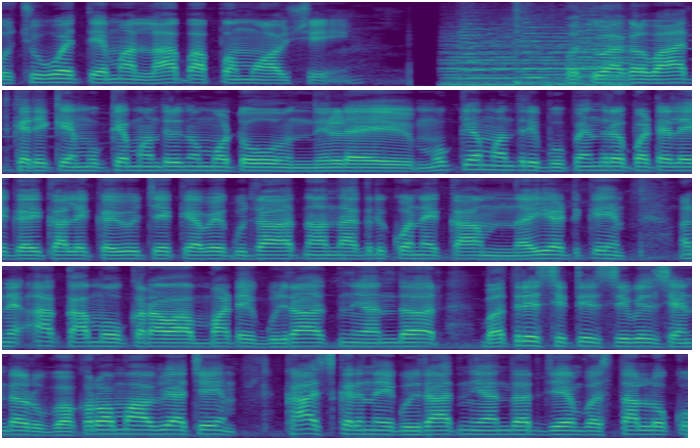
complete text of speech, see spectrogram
ઓછું હોય તેમાં લાભ આપવામાં આવશે. વધુ આગળ વાત કરીએ કે મુખ્યમંત્રીનો મોટો નિર્ણય મુખ્યમંત્રી ભૂપેન્દ્ર પટેલે ગઈકાલે કહ્યું છે કે હવે ગુજરાતના નાગરિકોને કામ નહીં અટકે અને આ કામો કરાવવા માટે ગુજરાતની અંદર બત્રીસ સિટી સિવિલ સેન્ટર ઊભા કરવામાં આવ્યા છે. ખાસ કરીને ગુજરાતની અંદર જેમ વસતા લોકો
